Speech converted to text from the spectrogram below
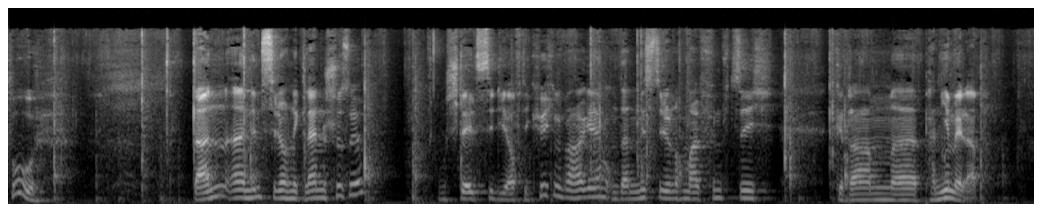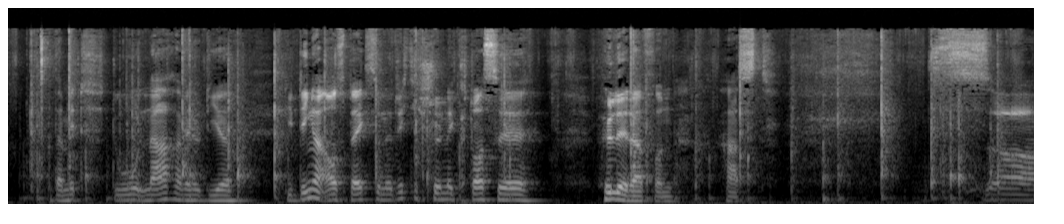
puh, dann äh, nimmst du dir noch eine kleine Schüssel, stellst sie dir auf die Küchenwaage und dann misst du dir nochmal 50 Gramm äh, Paniermehl ab damit du nachher, wenn du dir die Dinger ausbackst, so eine richtig schöne krosse Hülle davon hast. So.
